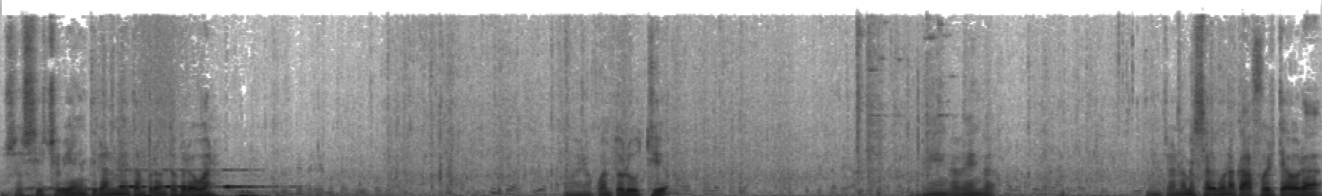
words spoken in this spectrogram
No sé si he hecho bien en tirarme tan pronto Pero bueno Bueno, cuánto luz, tío Venga, venga. Mientras no me salga una caja fuerte ahora.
